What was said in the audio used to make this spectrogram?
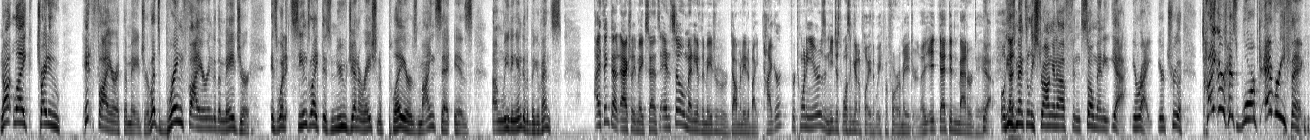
Not like try to hit fire at the major. Let's bring fire into the major is what it seems like this new generation of players mindset is. um, leading into the big events. I think that actually makes sense. And so many of the majors were dominated by Tiger for 20 years, and he just wasn't going to play the week before a major. It, that didn't matter to him. Yeah. Well, he's That- mentally strong enough, and so many. Yeah, you're right. You're true. Tiger has warped everything.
